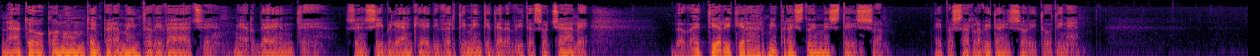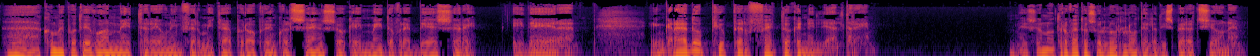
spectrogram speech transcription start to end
Nato con un temperamento vivace e ardente, sensibile anche ai divertimenti della vita sociale, dovetti ritirarmi presto in me stesso e passare la vita in solitudine. Ah, come potevo ammettere un'infermità proprio in quel senso che in me dovrebbe essere, ed era, in grado più perfetto che negli altri. Mi sono trovato sull'orlo della disperazione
